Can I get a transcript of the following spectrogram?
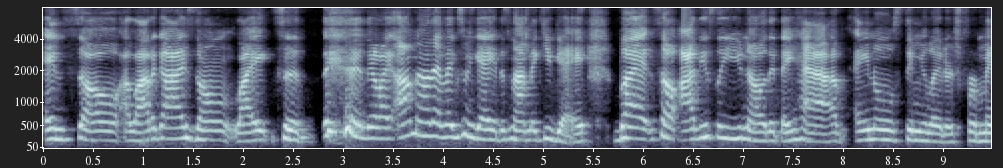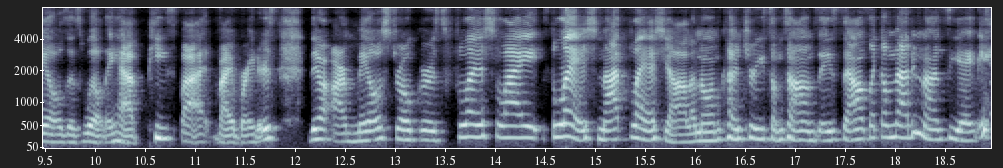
And so a lot of guys don't like to, they're like, oh no, that makes me gay. It does not make you gay. But so obviously, you know that they have anal stimulators for males as well. They have P spot vibrators. There are male strokers, flashlight, flesh, not flash, y'all. I know I'm country. Sometimes it sounds like I'm not enunciating.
